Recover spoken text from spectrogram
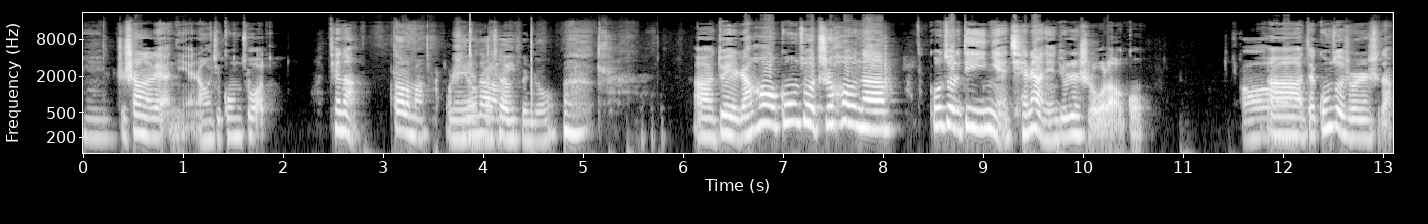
嗯，只上了两年，然后就工作了。天呐，到了吗？我时，间到了还差一？分钟。啊，对，然后工作之后呢，工作的第一年，前两年就认识了我老公哦啊，，在工作的时候认识的，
